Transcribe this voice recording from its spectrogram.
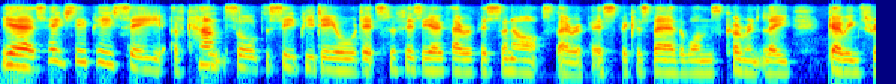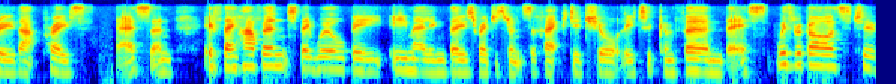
Yes, HCPC have cancelled the CPD audits for physiotherapists and arts therapists because they're the ones currently going through that process. And if they haven't, they will be emailing those registrants affected shortly to confirm this. With regards to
